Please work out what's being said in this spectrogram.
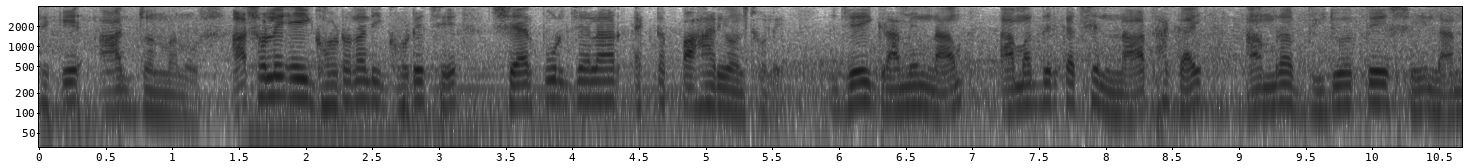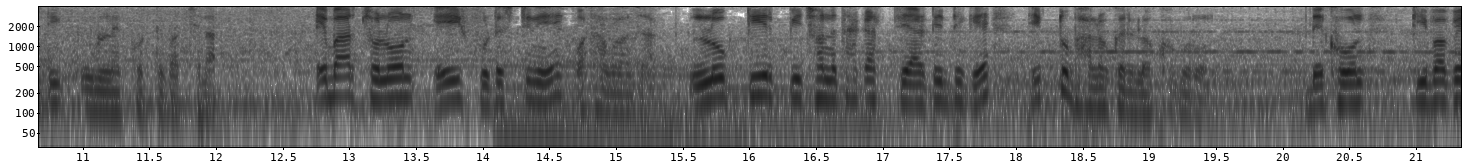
থেকে আটজন মানুষ। আসলে এই ঘটনাটি ঘটেছে শেরপুর জেলার একটা পাহাড়ি অঞ্চলে। যেই গ্রামের নাম আমাদের কাছে না থাকায় আমরা ভিডিওতে সেই নামটি উল্লেখ করতে পারছি না। এবার চলুন এই ফুটেজটি নিয়ে কথা বলা যাক। লোকটির পিছনে থাকা চেয়ারটির দিকে একটু ভালো করে লক্ষ্য করুন। দেখুন কীভাবে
